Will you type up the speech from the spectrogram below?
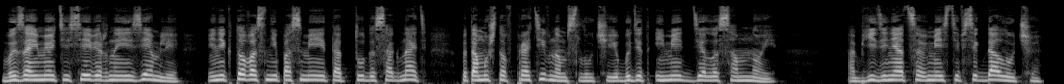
Вы займете северные земли, и никто вас не посмеет оттуда согнать, потому что в противном случае будет иметь дело со мной. Объединяться вместе всегда лучше,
